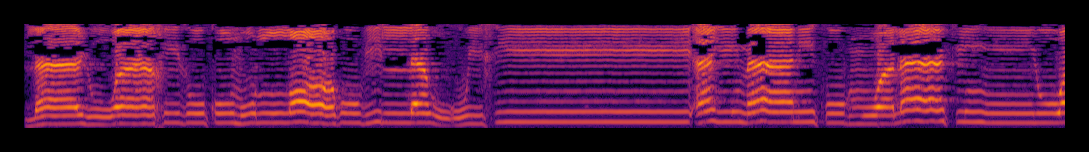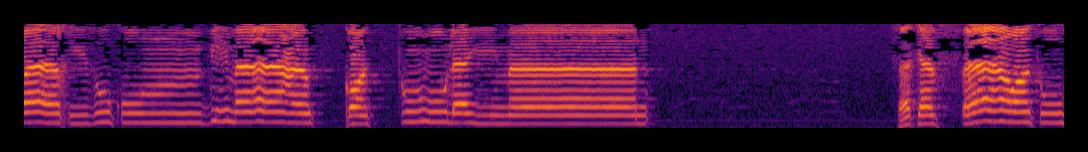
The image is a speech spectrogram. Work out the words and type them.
لا يواخذكم الله باللغو في أيمانكم ولكن يواخذكم بما عقدتم. الأيمان فكفارته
